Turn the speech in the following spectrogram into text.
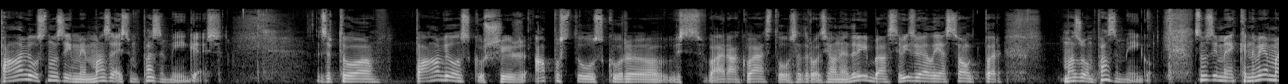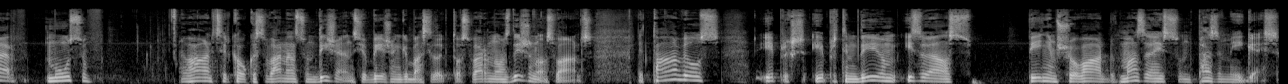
Pāvils nozīmē mazais un pazemīgais. Līdz ar to Pāvils, kurš ir apustulis, kur visvairāk vēstules atrodas jaunajā darbā, sev izvēlējās saukt par mazo un pazemīgu. Tas nozīmē, ka nevienmēr mūsu vārds ir kaut kas varans un dižens, jo bieži vien gribās ielikt tos varanos, diženos vārdus. Bet Pāvils iepriekš, iepratim Dievam izvēlas pieņem šo vārdu mazais un pazemīgais.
